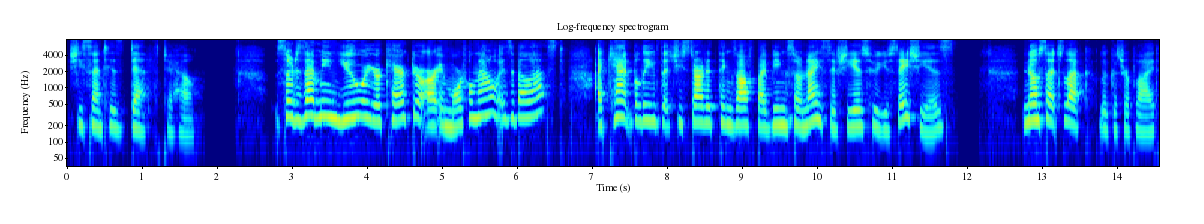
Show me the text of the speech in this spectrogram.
she sent his death to hell. So does that mean you or your character are immortal now? Isabel asked. I can't believe that she started things off by being so nice if she is who you say she is. No such luck, Lukas replied.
